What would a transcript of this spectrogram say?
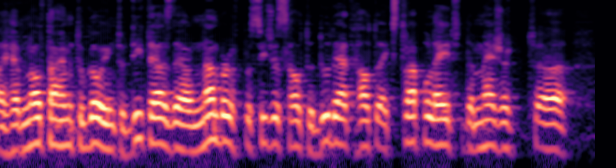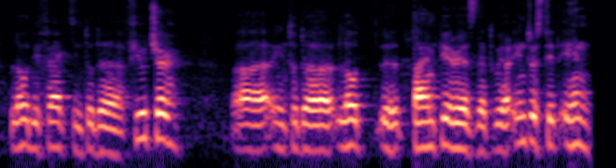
I have no time to go into details. There are a number of procedures how to do that, how to extrapolate the measured uh, load effects into the future. uh, into the low uh, time periods that we are interested in.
